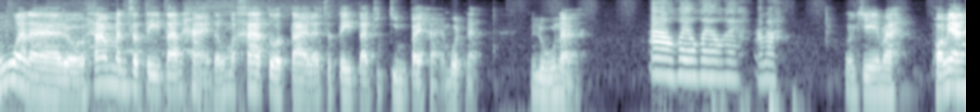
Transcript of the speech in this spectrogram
มั่วนะเดี๋ยวถ้ามันสเตตัสหายต้องมาฆ่าตัวตายแล้วสเตตัสที่กินไปหายหมดนะไม่รู้นะอ้าวโอเคโอเคโอเคเอามา โอเคมาพร้อมยัง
